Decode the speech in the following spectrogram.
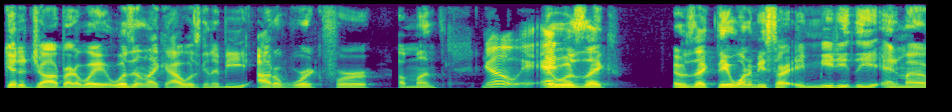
get a job right away. It wasn't like I was gonna be out of work for a month. No, it was like it was like they wanted me to start immediately, and my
